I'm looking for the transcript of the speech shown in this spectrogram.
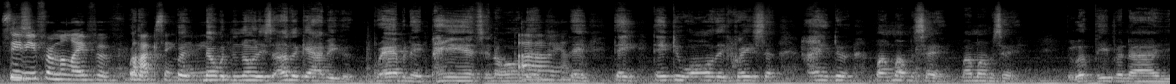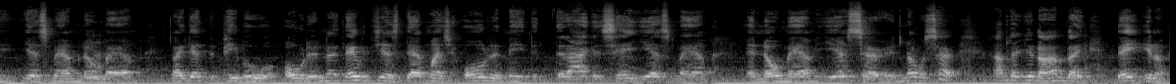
save these, you from a life of but, uh, boxing. But I mean. no, but you know these other guys be grabbing their pants and all that. Oh, yeah. They they they do all this crazy stuff. I ain't do. My mama said. My mama said, "You look people in the eye. Yes, ma'am. No, yeah. ma'am." Like that, the people who were older, they were just that much older than me that, that I could say yes, ma'am, and no, ma'am, yes, sir, and no, sir. I'm like, you know, I'm like, they, you know,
